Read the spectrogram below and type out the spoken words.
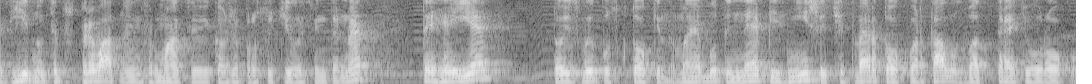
згідно це з приватною інформацією, яка вже просочилась в інтернет, ТГЄ, тобто випуск токена, має бути не пізніше 4 кварталу 2023 року.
